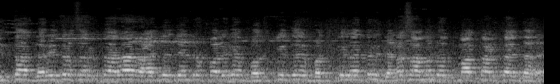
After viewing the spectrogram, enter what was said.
ಇಂಥ ದರಿದ್ರ ಸರ್ಕಾರ ರಾಜ್ಯ ಜನರ ಪಾಲಿಗೆ ಬದುಕಿದೆ ಬದುಕಿಲ್ಲ ಅಂತ ಜನಸಾಮಾನ್ಯರು ಮಾತನಾಡ್ತಾ ಇದ್ದಾರೆ.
